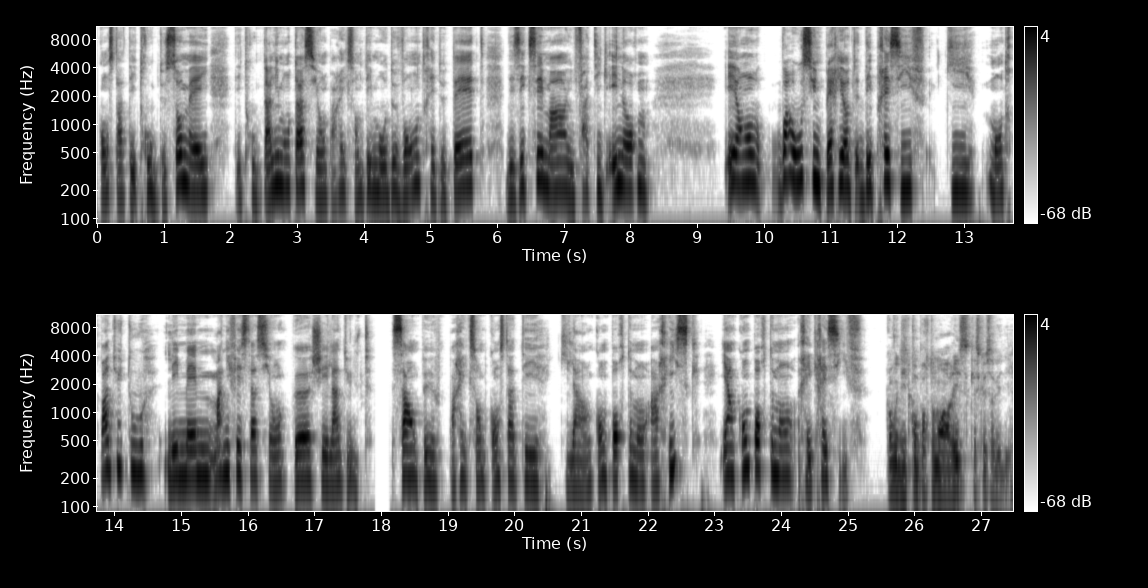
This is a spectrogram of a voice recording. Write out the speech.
constate des troubles de sommeil, des troubles d'alimentation, par exemple des maux de ventre et de tête, des eczémas, une fatigue énorme. Et on voit aussi une période dépressive qui montre pas du tout les mêmes manifestations que chez l'adulte. Ça, on peut par exemple constater qu'il a un comportement à risque et un comportement régressif. Quand vous dites comportement à risque, qu'est-ce que ça veut dire?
